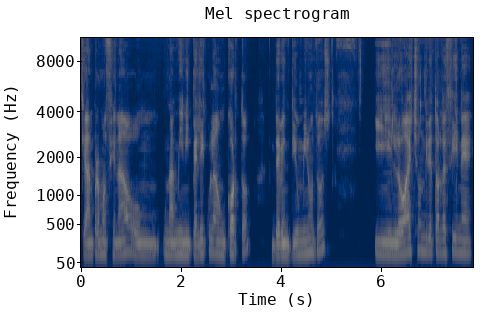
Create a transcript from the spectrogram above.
que han promocionado una mini película, un corto de 21 minutos y lo ha hecho un director de cine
